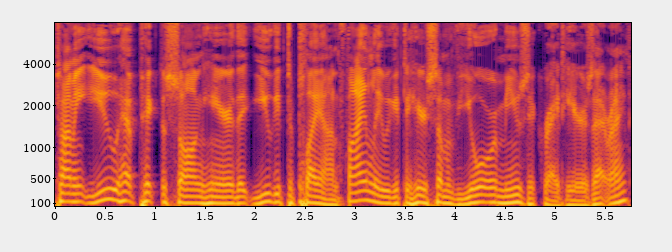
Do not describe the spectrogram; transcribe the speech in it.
Tommy, you have picked a song here that you get to play on. Finally, we get to hear some of your music right here. Is that right?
